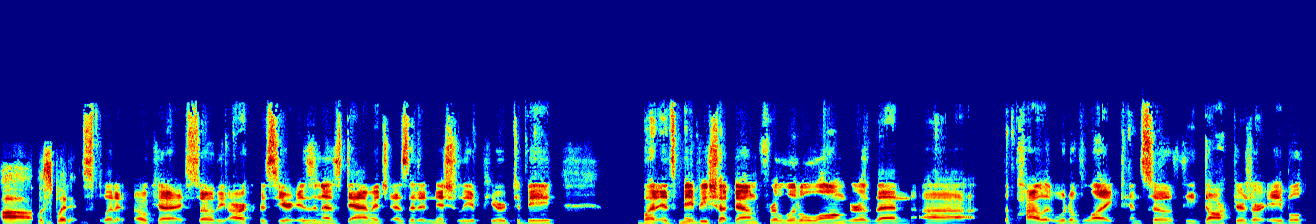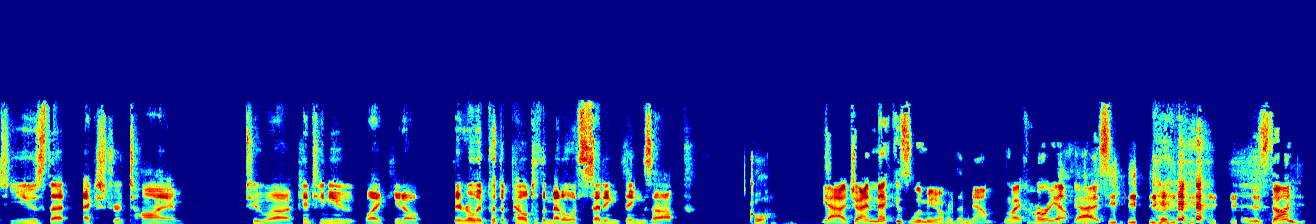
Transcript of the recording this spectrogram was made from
Uh, let's split it. split it okay so the arquebusier isn't as damaged as it initially appeared to be but it's maybe shut down for a little longer than uh, the pilot would have liked and so the doctors are able to use that extra time to uh, continue like you know they really put the pedal to the metal with setting things up Cool. yeah, a giant mech is looming over them now. I'm like, hurry up, guys. it's done.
